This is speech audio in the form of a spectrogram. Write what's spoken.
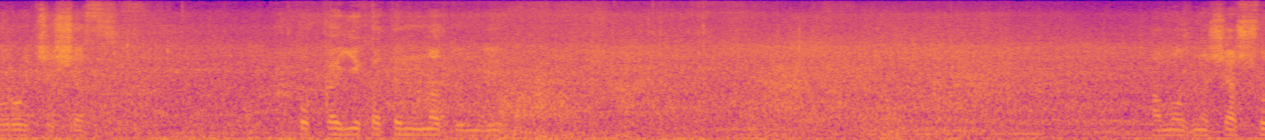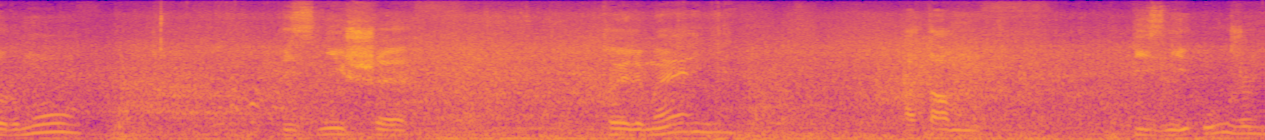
Коротше, зараз поки їхатиму надумаю. А можна зараз шурму, пізніше пельмені, а там пізній ужин,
